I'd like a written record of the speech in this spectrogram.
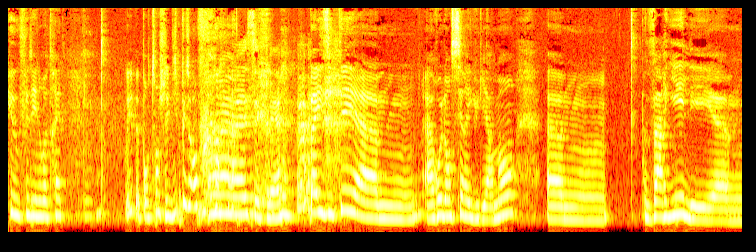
que vous faisiez une retraite. Oui, bah pourtant je l'ai dit plusieurs fois. Ouais, c'est clair. pas hésiter à, à, relancer régulièrement, euh, varier les, euh,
